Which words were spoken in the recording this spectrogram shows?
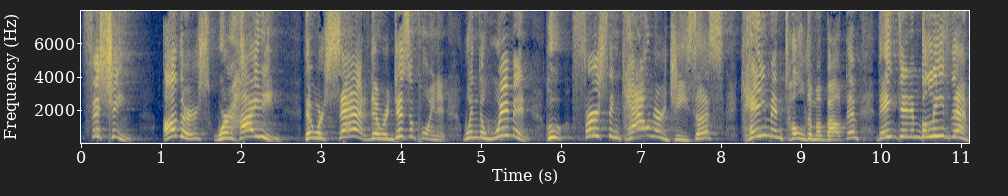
fishing, others were hiding. They were sad, they were disappointed. When the women who first encountered Jesus came and told them about them, they didn't believe them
